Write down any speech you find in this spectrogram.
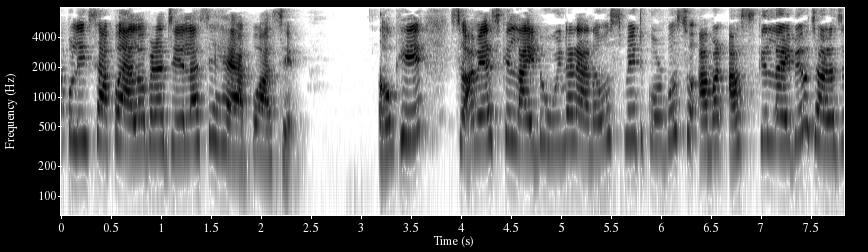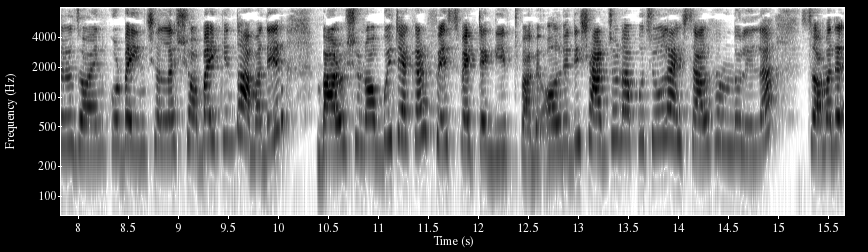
আপু লিখছে, আপু, অ্যালোভেরা জেল আছে? হ্যাঁ আপু, আছে। ওকে সো আমি আজকে লাইভে উইনার অ্যানাউন্সমেন্ট করব। সো আমার আজকের লাইভেও যারা যারা জয়েন করবে, ইনশাল্লাহ সবাই কিন্তু আমাদের বারোশো নব্বই টাকার ফেস প্যাকটা গিফট পাবে। অলরেডি সাতজন আপু চলে আসছে, আলহামদুলিল্লাহ। সো আমাদের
